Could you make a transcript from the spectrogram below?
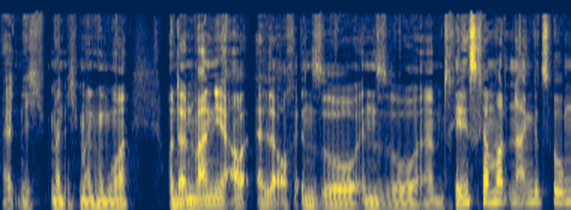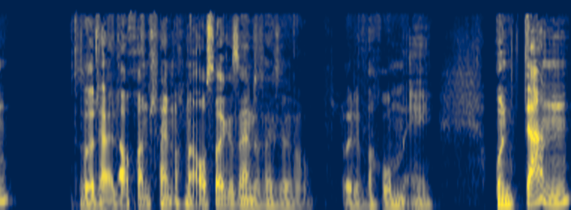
halt nicht, nicht mein Humor. Und dann waren die alle auch in so, in so ähm, Trainingsklamotten angezogen das sollte halt auch anscheinend noch eine Aussage sein. Das heißt, Leute, warum, ey? Und dann,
